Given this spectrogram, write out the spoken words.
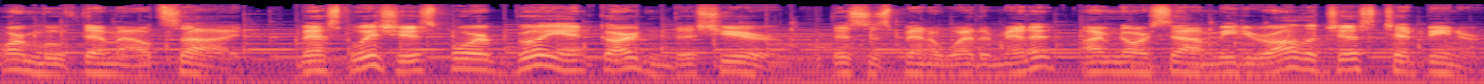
or move them outside. Best wishes for a brilliant garden this year. This has been a Weather Minute. I'm North Sound meteorologist Ted Buehner.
